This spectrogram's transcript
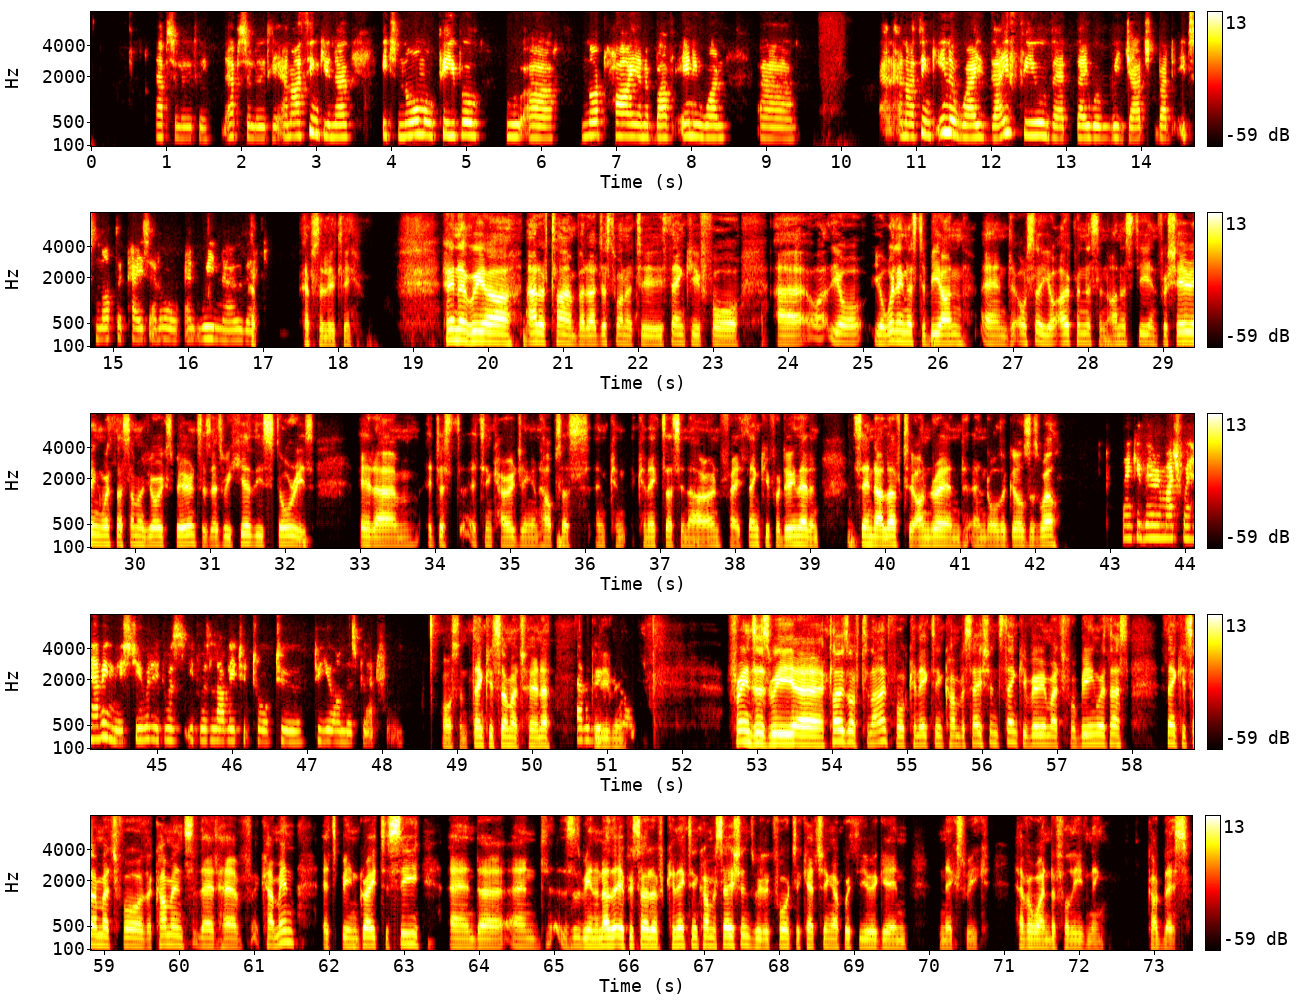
Absolutely, absolutely. And I think, you know, it's normal people who are not high and above anyone. Um, and, and I think, in a way, they feel that they will be judged, but it's not the case at all. And we know that. Absolutely. Herna, we are out of time, but I just wanted to thank you for uh, your your willingness to be on, and also your openness and honesty, and for sharing with us some of your experiences. As we hear these stories, it um it just it's encouraging and helps us and con- connects us in our own faith. Thank you for doing that, and send our love to Andre and and all the girls as well. Thank you very much for having me, Stuart. It was it was lovely to talk to to you on this platform. Awesome. Thank you so much, Herna. Have a Good good, evening. Friends, as we uh, close off tonight for Connecting Conversations, thank you very much for being with us. Thank you so much for the comments that have come in. It's been great to see, and uh, and this has been another episode of Connecting Conversations. We look forward to catching up with you again next week. Have a wonderful evening. God bless.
